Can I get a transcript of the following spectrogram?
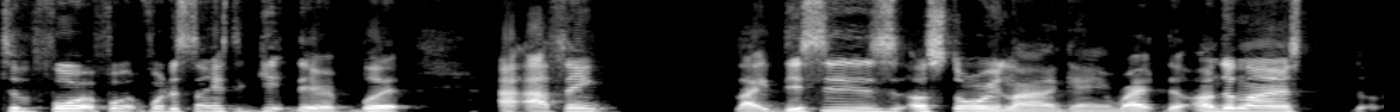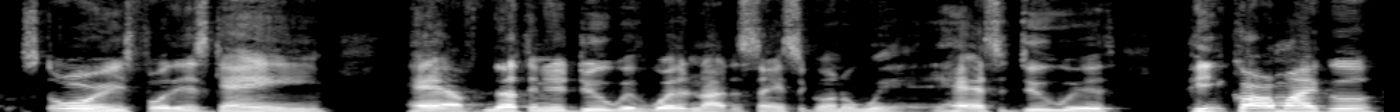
to for for for the Saints to get there. But I, I think like this is a storyline game, right? The underlying st- stories for this game have nothing to do with whether or not the Saints are going to win. It has to do with Pete Carmichael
